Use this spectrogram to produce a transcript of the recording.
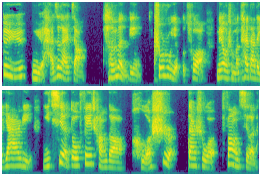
对于女孩子来讲很稳定，收入也不错，没有什么太大的压力，一切都非常的合适。但是我放弃了它。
